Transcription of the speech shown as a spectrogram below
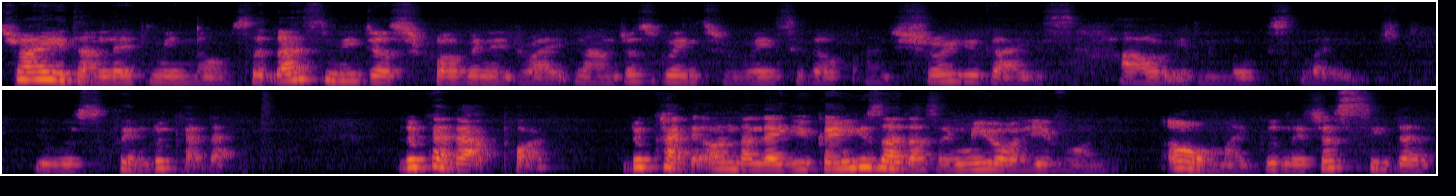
Try it and let me know. So that's me just scrubbing it right now. I'm just going to rinse it off and show you guys how it looks like. You will scream look at that. Look at that pot. Look at the under like you can use that as a mirror even. Oh my goodness just see that.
